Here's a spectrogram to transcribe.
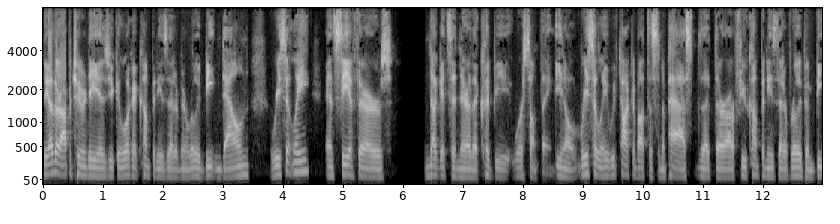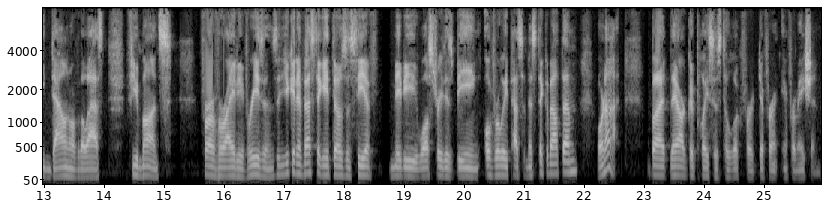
The other opportunity is you can look at companies that have been really beaten down recently and see if there's nuggets in there that could be worth something. You know, recently we've talked about this in the past that there are a few companies that have really been beaten down over the last few months for a variety of reasons. And you can investigate those and see if maybe Wall Street is being overly pessimistic about them or not. But they are good places to look for different information.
